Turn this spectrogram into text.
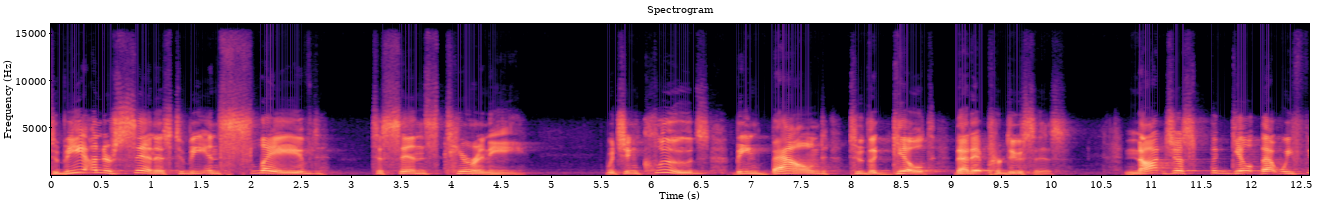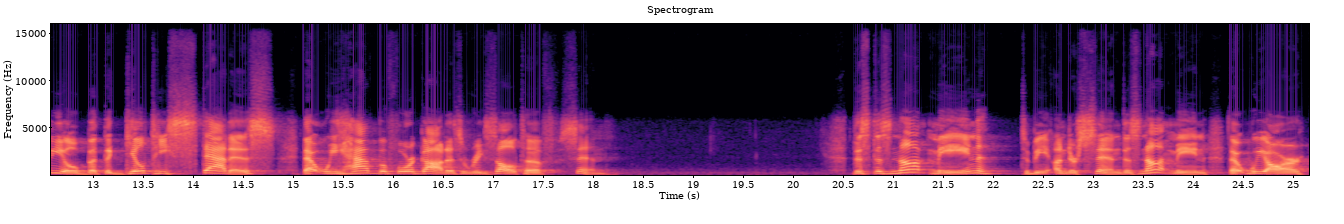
To be under sin is to be enslaved to sin's tyranny, which includes being bound to the guilt that it produces. Not just the guilt that we feel, but the guilty status that we have before God as a result of sin. This does not mean to be under sin, does not mean that we are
